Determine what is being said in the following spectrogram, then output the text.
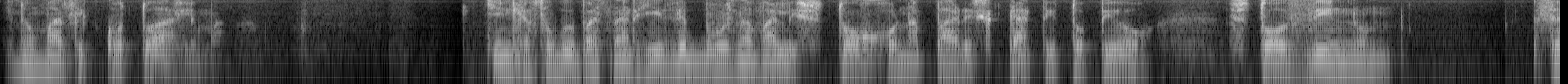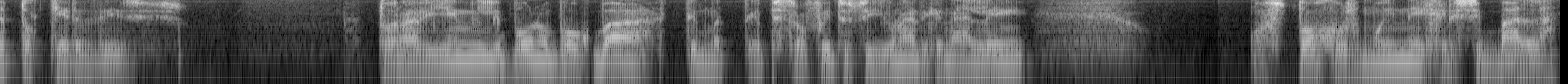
Είναι ομαδικό το άθλημα. Και είναι και αυτό που είπα στην αρχή, δεν μπορείς να βάλεις στόχο να πάρεις κάτι το οποίο στο δίνουν, δεν το κερδίζεις. Το να βγαίνει λοιπόν ο Ποκμπά στην επιστροφή του στη United και να λέει Ο στόχος μου είναι η χρυσή μπάλα.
